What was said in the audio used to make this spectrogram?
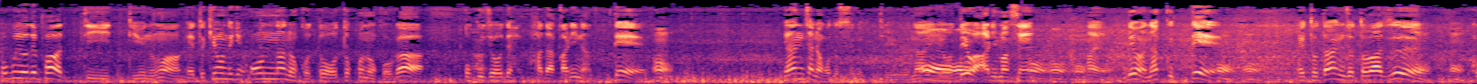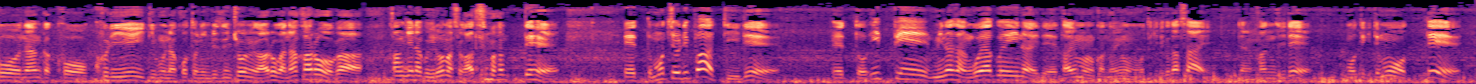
屋上でパーティーっていうのは、えっと、基本的に女の子と男の子が屋上で裸になって、うん。やんちゃなことするっていう内容ではありません。はい。ではなくて、えっと、男女問わずこう、なんかこう、クリエイティブなことに別に興味があろうがなかろうが、関係なくいろんな人が集まって、えっと、持ち寄りパーティーで、えっと、一品、皆さん500円以内で食べ物か飲み物持ってきてください、みたいな感じで、持ってきてもらってうん、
